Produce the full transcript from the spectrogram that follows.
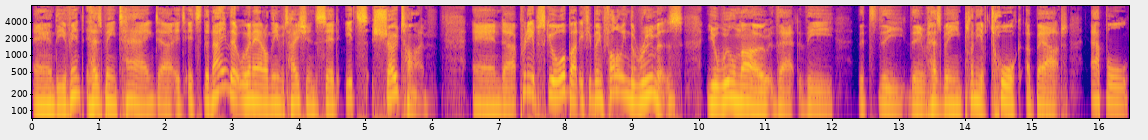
And the event has been tagged. Uh, it's, it's the name that went out on the invitation said it's Showtime. And uh, pretty obscure, but if you've been following the rumors, you will know that the that the there has been plenty of talk about Apple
